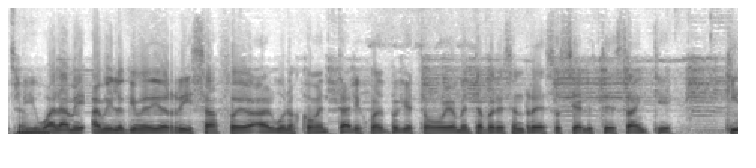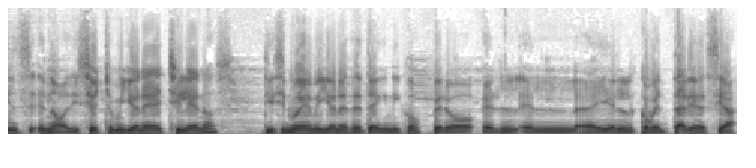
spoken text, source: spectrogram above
Chao. Igual a mí, a mí lo que me dio risa fue algunos comentarios, Juan, porque esto obviamente aparece en redes sociales. Ustedes saben que 15, no, 18 millones de chilenos, 19 millones de técnicos, pero el, el, ahí el comentario decía:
